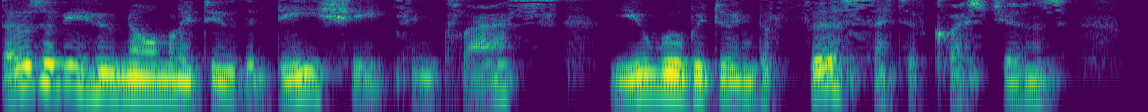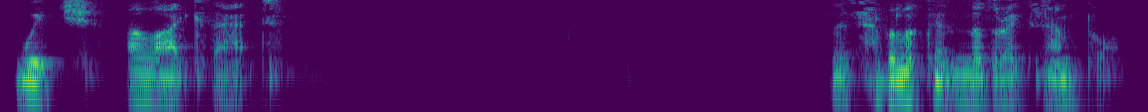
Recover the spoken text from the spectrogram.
Those of you who normally do the D sheets in class, you will be doing the first set of questions which are like that. Let's have a look at another example.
